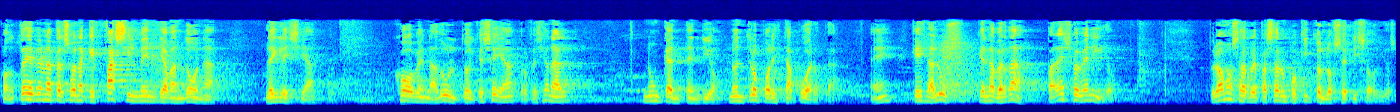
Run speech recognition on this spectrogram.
Cuando ustedes ven a una persona que fácilmente abandona la iglesia, joven, adulto, el que sea, profesional, nunca entendió, no entró por esta puerta, ¿eh? que es la luz, que es la verdad. Para eso he venido. Pero vamos a repasar un poquito los episodios.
